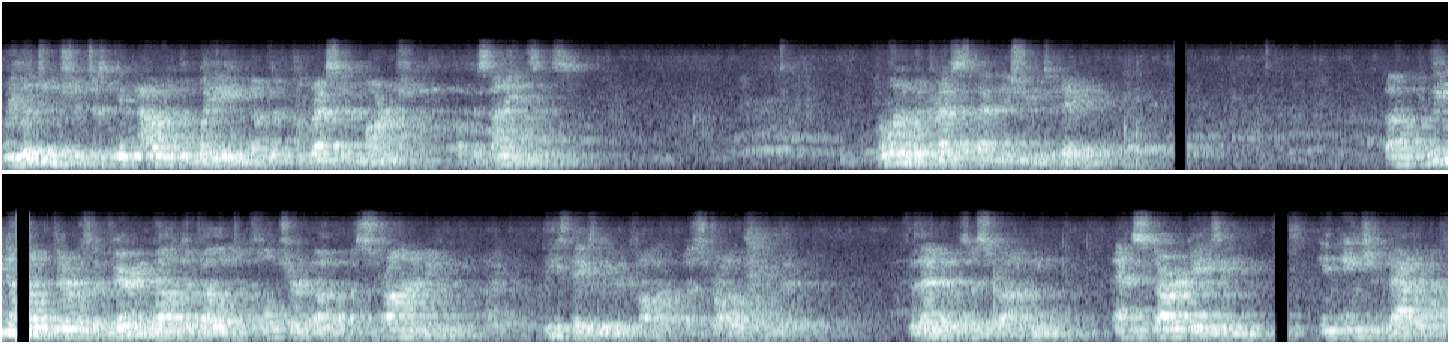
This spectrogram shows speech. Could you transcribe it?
religion should just get out of the way of the progressive march of the sciences. I want to address that issue today. Um, we know that there was a very well-developed culture of astronomy these days we would call it astrology, but for them it was astronomy, and stargazing in ancient Babylon,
